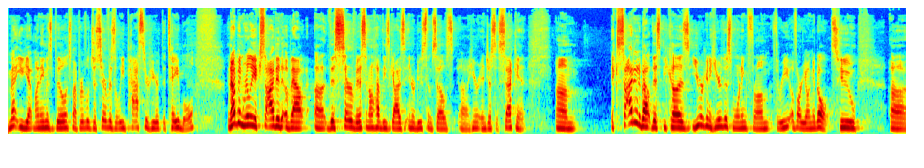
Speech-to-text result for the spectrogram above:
met you yet, my name is Bill. It's my privilege to serve as the lead pastor here at the table. And I've been really excited about uh, this service, and I'll have these guys introduce themselves uh, here in just a second. Um, excited about this because you are going to hear this morning from three of our young adults who uh,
